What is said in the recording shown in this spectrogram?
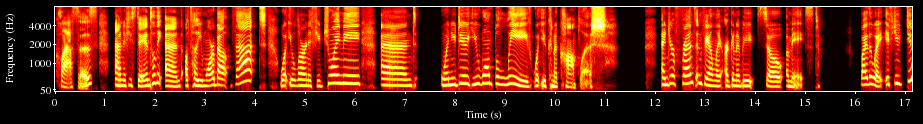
classes. And if you stay until the end, I'll tell you more about that, what you'll learn if you join me. And when you do, you won't believe what you can accomplish. And your friends and family are going to be so amazed. By the way, if you do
